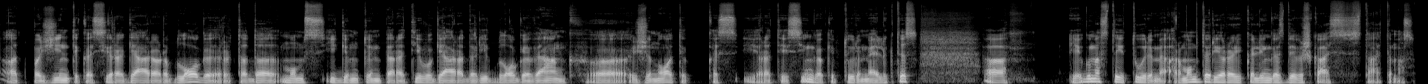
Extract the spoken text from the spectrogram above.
atpažinti, kas yra gera ar bloga ir tada mums įgimtų imperatyvų gerą daryk, blogio venk, e, žinoti, kas yra teisinga, kaip turime elgtis. E, jeigu mes tai turime, ar mums dar yra reikalingas dieviškasis įstatymas?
